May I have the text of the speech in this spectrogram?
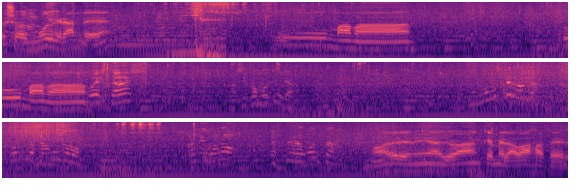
Eso es muy grande, ¿eh? Uh, mamá. Tu mamá. ¿Cómo estás? Así como tira. ¡Vamos que Dios, amigo! Amigo, no. Espera, aguanta. Madre mía, Joan, que me la vas a hacer.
